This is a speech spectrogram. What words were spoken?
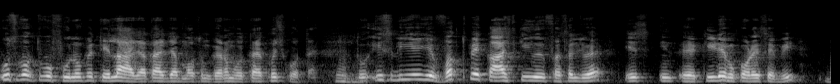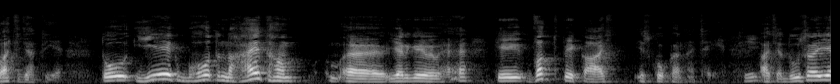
اس وقت وہ پھولوں پہ تیلا آ جاتا ہے جب موسم گرم ہوتا ہے خشک ہوتا ہے۔ تو اس لیے یہ وقت پہ کاشت کی ہوئی فصل جو ہے اس کیڑے مکوڑے سے بھی بچ جاتی ہے۔ تو یہ ایک بہت نہایت ہم یعنی کہ ہے کہ وقت پہ کاشت اس کو کرنا چاہیے۔ اچھا دوسرا یہ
